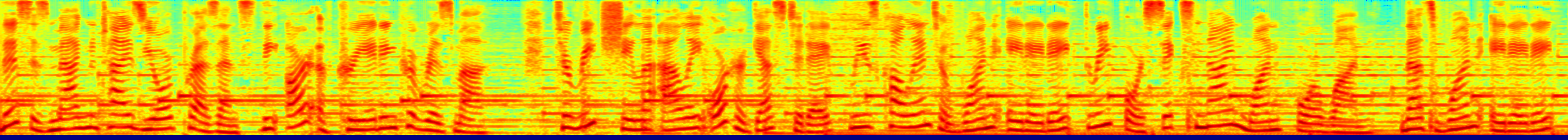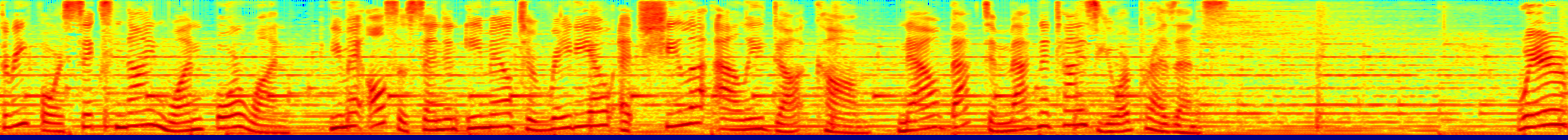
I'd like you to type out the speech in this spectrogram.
This is Magnetize Your Presence, the art of creating charisma. To reach Sheila Alley or her guest today, please call in to 1 888 346 9141. That's 1 888 346 9141. You may also send an email to radio at SheilaAlley.com. Now back to magnetize your presence. We're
